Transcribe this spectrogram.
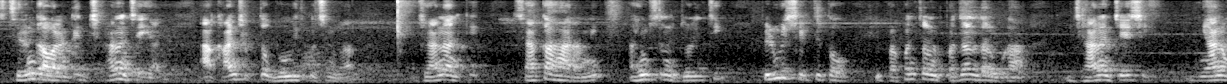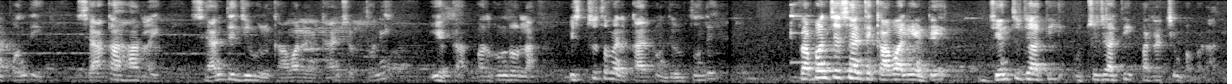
స్థిరం కావాలంటే ధ్యానం చేయాలి. ఆ కాన్సెప్ట్తో భూమికి వచ్చిన వారు ధ్యానానికి శాకాహారాన్ని అహింసను జోడించి పిడిమి శక్తితో ఈ ప్రపంచంలో ప్రజలందరూ కూడా ధ్యానం చేసి జ్ఞానం పొంది శాకాహారులై శాంతి జీవులు కావాలనే కాన్సెప్ట్తోనే ఈ యొక్క పదకొండు రోజుల విస్తృతమైన కార్యక్రమం జరుగుతుంది. ప్రపంచ శాంతి కావాలి అంటే జంతు జాతి పరిరక్షింపబడాలి.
